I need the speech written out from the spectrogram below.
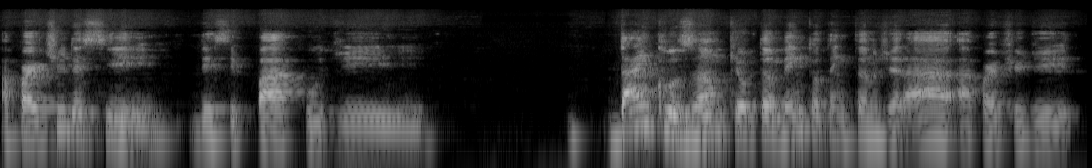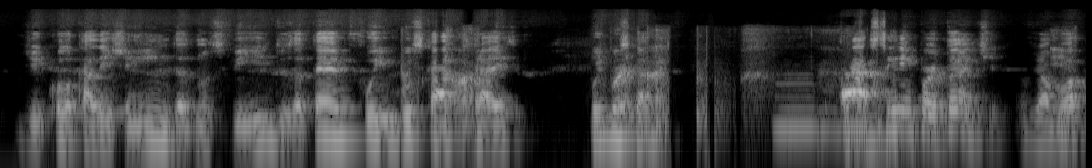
a partir desse desse papo de da inclusão que eu também estou tentando gerar a partir de, de colocar legenda nos vídeos, até fui buscar atrás, fui buscar. Ah, sim, é importante? Já vou...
